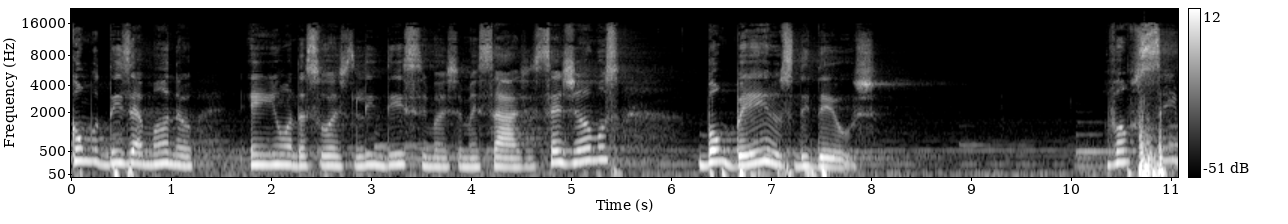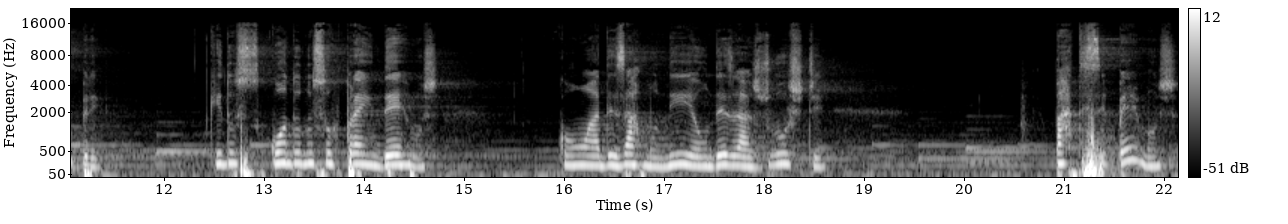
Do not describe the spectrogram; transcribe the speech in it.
Como diz Emmanuel em uma das suas lindíssimas mensagens, sejamos bombeiros de Deus. Vamos sempre que nos, quando nos surpreendermos com a desarmonia, um desajuste, participemos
